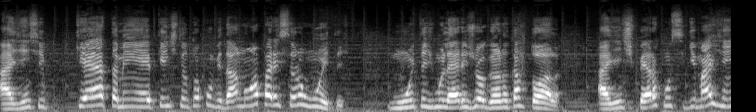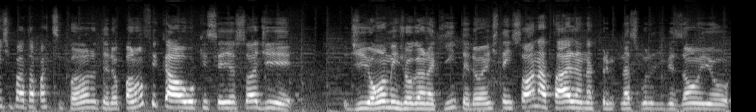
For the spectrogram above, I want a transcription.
A gente quer também, é porque a gente tentou convidar, não apareceram muitas. Muitas mulheres jogando cartola. A gente espera conseguir mais gente pra estar participando, entendeu? Pra não ficar algo que seja só de, de homem jogando aqui, entendeu? A gente tem só a Natália na, na segunda divisão e, o,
